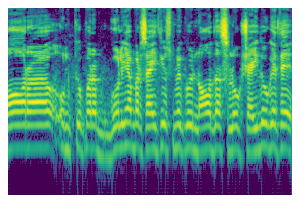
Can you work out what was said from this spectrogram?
اور ان کے اوپر گولیاں برسائی تھی اس میں کوئی نو دس لوگ شہید ہو گئے تھے۔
